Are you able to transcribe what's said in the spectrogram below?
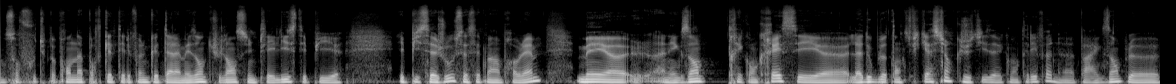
on s'en fout, tu peux prendre n'importe quel téléphone que tu as à la maison, tu lances une playlist et puis, et puis ça joue, ça c'est pas un problème. Mais un exemple très concret, c'est la double authentification que j'utilise avec mon téléphone. Par exemple.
